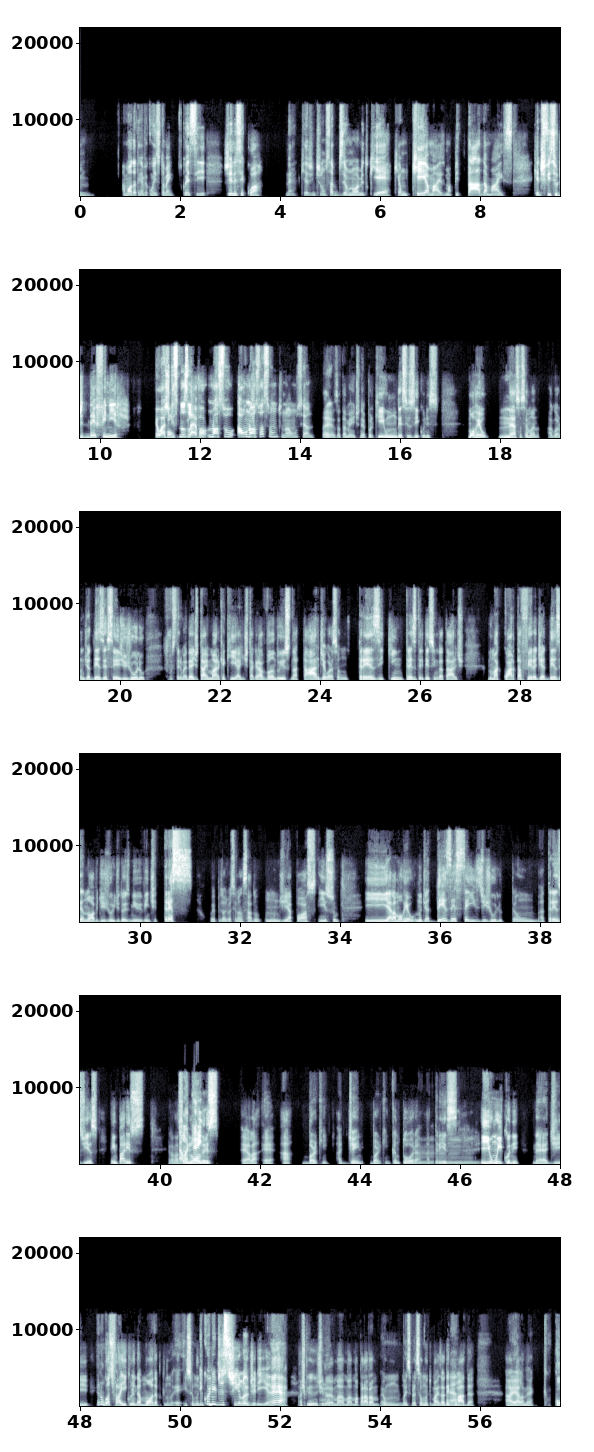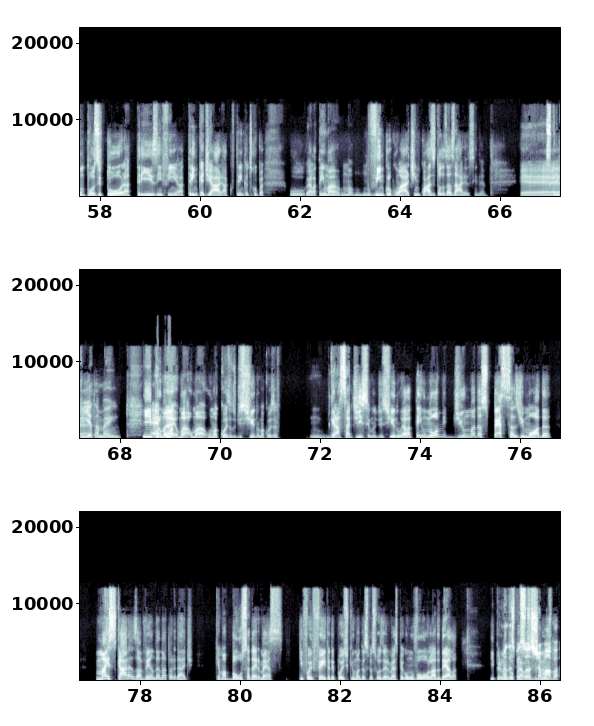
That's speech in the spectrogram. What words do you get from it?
a moda tem a ver com isso também, com esse je ne sais quoi, né? Que a gente não sabe dizer o nome do que é, que é um que a mais, uma pitada a mais, que é difícil de definir. Eu acho Bom, que isso nos leva ao nosso, ao nosso assunto, não, Luciano? É, exatamente, né? Porque um desses ícones morreu nessa semana, agora no dia 16 de julho. Pra você ter uma ideia de time mark aqui, a gente está gravando isso na tarde, agora são 13 13h35 da tarde, numa quarta-feira, dia 19 de julho de 2023. O episódio vai ser lançado num dia após isso. E ela morreu no dia 16 de julho, então há três dias em Paris. Ela nasceu Ela em quem? Londres. Ela é a Birkin, a Jane Birkin, cantora, atriz Hum. e um ícone, né? De, eu não gosto de falar ícone da moda porque não- é- isso é muito Ícone de estilo, eu diria. é, acho que estilo É. é uma, uma, uma palavra, é um- uma expressão muito mais adequada a ela, né? Compositora, atriz, enfim, a trinca de arte, a trinca, desculpa, o, ela tem uma, uma- um vínculo com arte em quase todas as áreas, assim, né? É, Escrevia também. E É, por uma, uma- uma, uma, uma coisa do destino, uma coisa engraçadíssima do destino, ela tem o nome de uma das peças de moda mais caras à venda na atualidade, que é uma bolsa da Hermès, que foi feita depois que uma das pessoas da Hermès pegou um voo ao lado dela e Uma perguntou das para ela pessoas chamava,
